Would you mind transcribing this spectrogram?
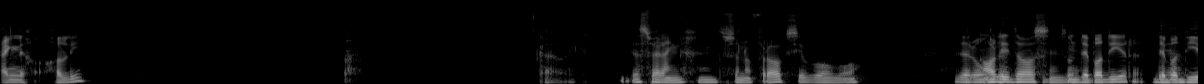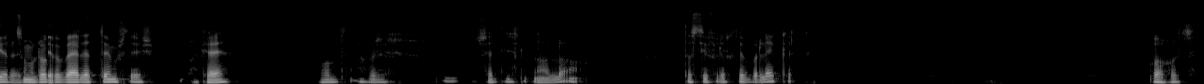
Eigentlich alle. Keine Ahnung. Das wäre eigentlich so eine Frage, gewesen, wo, wo alle da sind. Zum ja. Debattieren. Debattieren. Zum schauen, wer der dümmste ist. Okay. Und? Aber ich sollte es noch lassen. Dass die vielleicht überlegen. Warte kurz.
